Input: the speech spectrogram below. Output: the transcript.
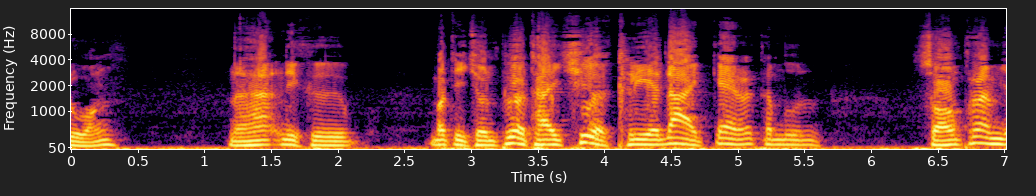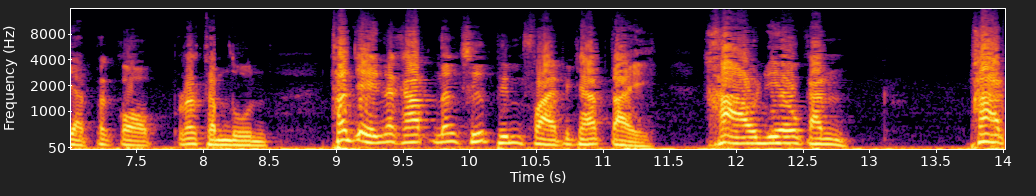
หลวงนะฮะ นี่คือมติชนเพื่อไทยเชื่อเคลียร์ได้แก้รัฐธรรมนูญสองพระราชบัญญัติประกอบรัฐธรรมนูญ ท่านจะเห็นนะครับหนังสือพิมพ์ฝ่ายประชาธิปไตยข่าวเดียวกันพาด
